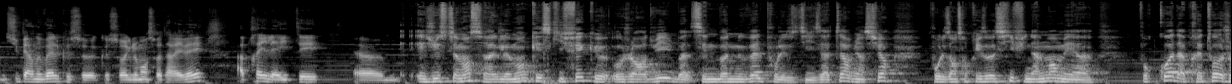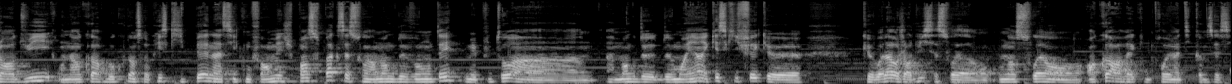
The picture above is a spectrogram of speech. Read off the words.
une super nouvelle que ce, que ce règlement soit arrivé. Après, il a été. Et justement, ce règlement, qu'est-ce qui fait qu'aujourd'hui, bah, c'est une bonne nouvelle pour les utilisateurs, bien sûr, pour les entreprises aussi finalement, mais pourquoi, d'après toi, aujourd'hui, on a encore beaucoup d'entreprises qui peinent à s'y conformer? Je pense pas que ça soit un manque de volonté, mais plutôt un, manque de, moyens. Et qu'est-ce qui fait que, que voilà, aujourd'hui, ça soit, on en soit encore avec une problématique comme celle-ci?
